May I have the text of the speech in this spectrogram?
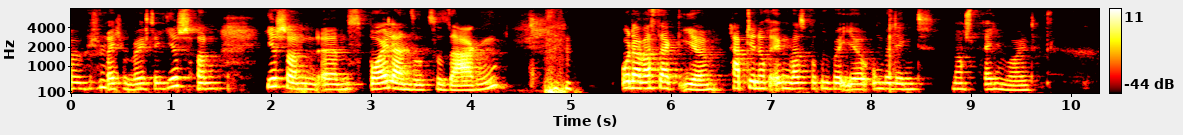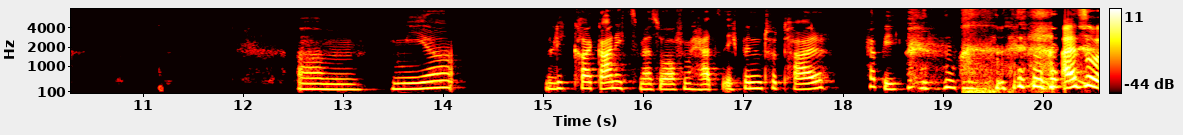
besprechen möchte, hier schon, hier schon ähm, spoilern sozusagen. Oder was sagt ihr? Habt ihr noch irgendwas, worüber ihr unbedingt noch sprechen wollt? Ähm, mir liegt gerade gar nichts mehr so auf dem Herzen. Ich bin total happy. Also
